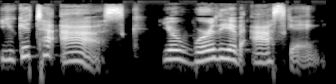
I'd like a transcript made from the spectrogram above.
you get to ask. You're worthy of asking.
